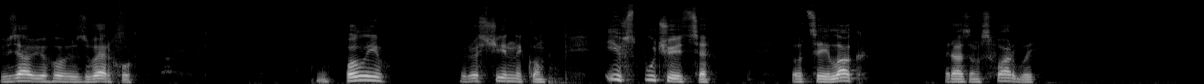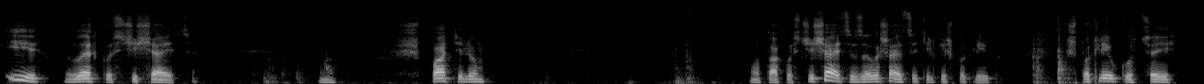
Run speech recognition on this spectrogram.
взяв його зверху, полив розчинником і вспучується оцей лак разом з фарбою і легко зчищається. Шпателем. Отак ось чищається, залишається тільки шпаклівка. Шпаклівку цей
